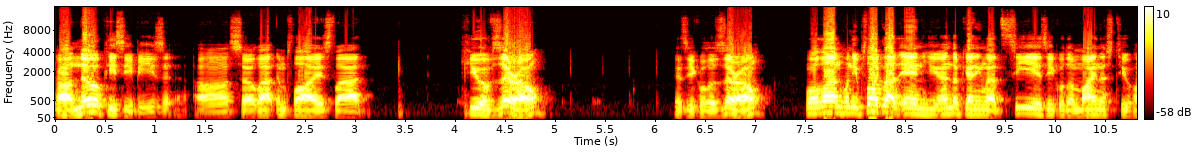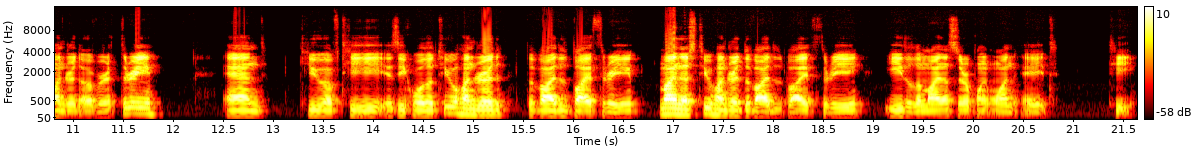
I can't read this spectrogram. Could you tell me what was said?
uh, no PCBs, uh, so that implies that Q of 0 is equal to 0. Well then, when you plug that in, you end up getting that C is equal to minus 200 over 3, and Q of T is equal to 200 divided by 3 minus 200 divided by 3 e to the minus 0.18 t.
